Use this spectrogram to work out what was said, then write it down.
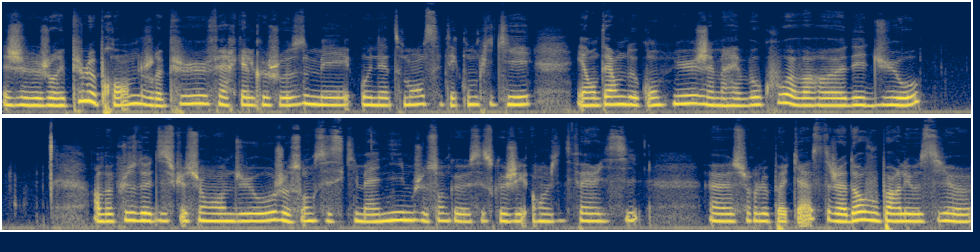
J'aurais pu le prendre, j'aurais pu faire quelque chose, mais honnêtement, c'était compliqué. Et en termes de contenu, j'aimerais beaucoup avoir des duos un peu plus de discussion en duo. Je sens que c'est ce qui m'anime, je sens que c'est ce que j'ai envie de faire ici euh, sur le podcast. J'adore vous parler aussi euh,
